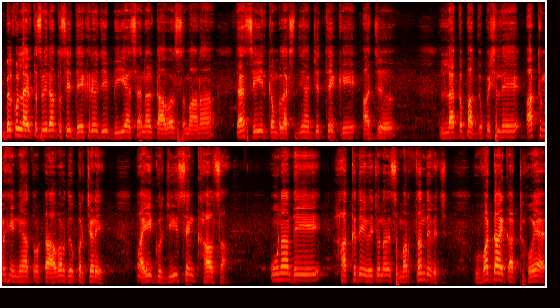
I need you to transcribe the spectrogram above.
ਬਿਲਕੁਲ ਲਾਈਵ ਤਸਵੀਰਾਂ ਤੁਸੀਂ ਦੇਖ ਰਹੇ ਹੋ ਜੀ BSNL tower Samana tehsil complex ਦੀਆਂ, ਜਿੱਥੇ ਕਿ ਅੱਜ ਲਗਭਗ ਪਿਛਲੇ 8 ਮਹੀਨਿਆਂ ਤੋਂ ਟਾਵਰ ਦੇ ਉੱਪਰ ਚੜੇ ਭਾਈ ਗੁਰਜੀਤ ਸਿੰਘ ਖਾਲਸਾ। ਉਹਨਾਂ ਦੇ ਹੱਕ ਦੇ ਵਿੱਚ, ਉਹਨਾਂ ਦੇ ਸਮਰਥਨ ਦੇ ਵਿੱਚ ਵੱਡਾ ਇਕੱਠ ਹੋਇਆ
